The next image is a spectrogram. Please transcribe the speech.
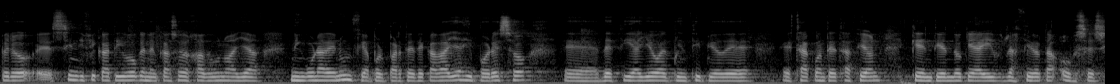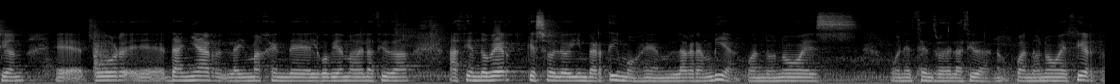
pero es significativo que en el caso de Jadú no haya ninguna denuncia por parte de Caballas y por eso eh, decía yo al principio de esta contestación que entiendo que hay una cierta obsesión eh, por dañar la imagen del Gobierno de la ciudad, haciendo ver que solo invertimos en la Gran Vía, cuando no es, o en el centro de la ciudad, ¿no? cuando no es cierto.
